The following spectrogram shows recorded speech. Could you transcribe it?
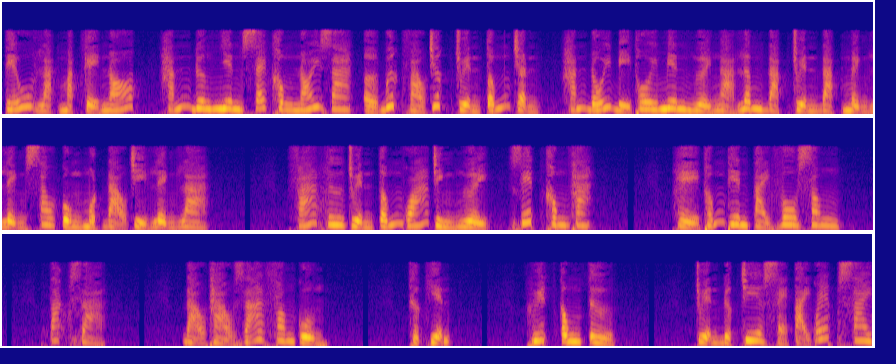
Tiếu lạc mặc kệ nó, hắn đương nhiên sẽ không nói ra, ở bước vào trước truyền tống trận, hắn đối bị thôi miên người ngả lâm đạt truyền đạt mệnh lệnh sau cùng một đạo chỉ lệnh là phá hư truyền tống quá trình người, giết không tha. Hệ thống thiên tài vô song. Tác giả. Đạo thảo giá phong cuồng. Thực hiện. Huyết công từ. Chuyện được chia sẻ tại website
